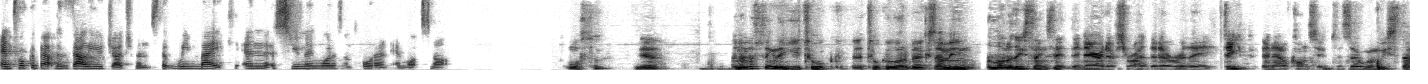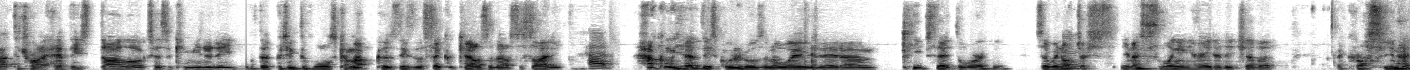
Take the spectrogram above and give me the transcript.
and talk about the value judgments that we make in assuming what is important and what's not. Awesome. Yeah. Another thing that you talk uh, talk a lot about, because I mean, a lot of these things, they're, they're, narratives, right, that are really deep in our concept. And so when we start to try to have these dialogues as a community, the protective walls come up because these are the sacred cows of our society. Hard how can we have these kōreros in a way that um, keeps that door open? So we're not mm. just you know slinging hate at each other across you know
